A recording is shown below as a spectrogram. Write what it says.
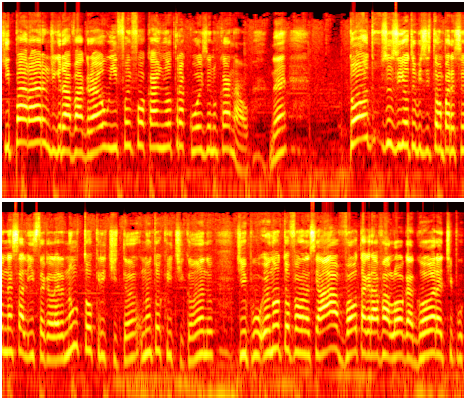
que pararam de gravar grau e foi focar em outra coisa no canal, né? Todos os youtubers estão aparecendo nessa lista, galera. Não tô criticando, não tô criticando. Tipo, eu não tô falando assim, ah, volta a gravar logo agora. Tipo,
